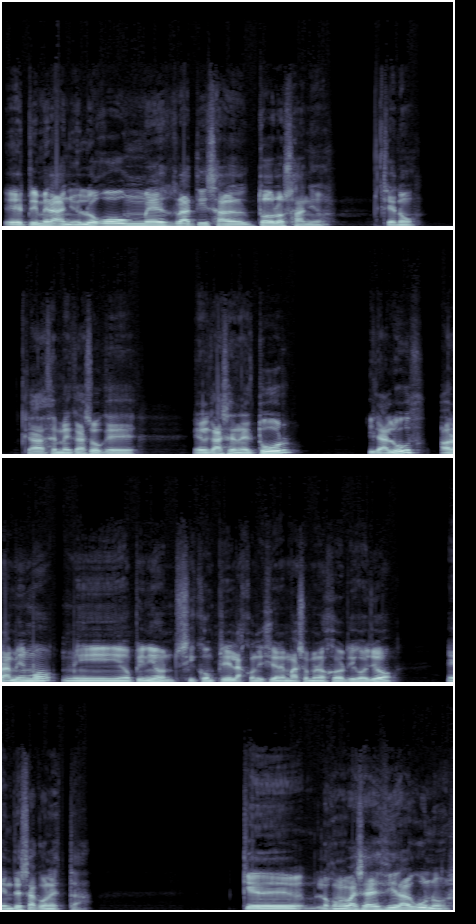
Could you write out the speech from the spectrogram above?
el primer año y luego un mes gratis al, todos los años, que no, que hacerme caso que el gas en el tour y la luz, ahora mismo, mi opinión, si cumplí las condiciones más o menos que os digo yo, Endesa conecta. Que lo que me vais a decir algunos,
